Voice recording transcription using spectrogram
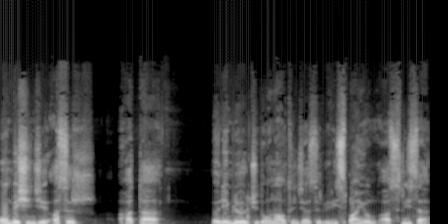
15. asır hatta önemli ölçüde 16. asır bir İspanyol asrıysa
